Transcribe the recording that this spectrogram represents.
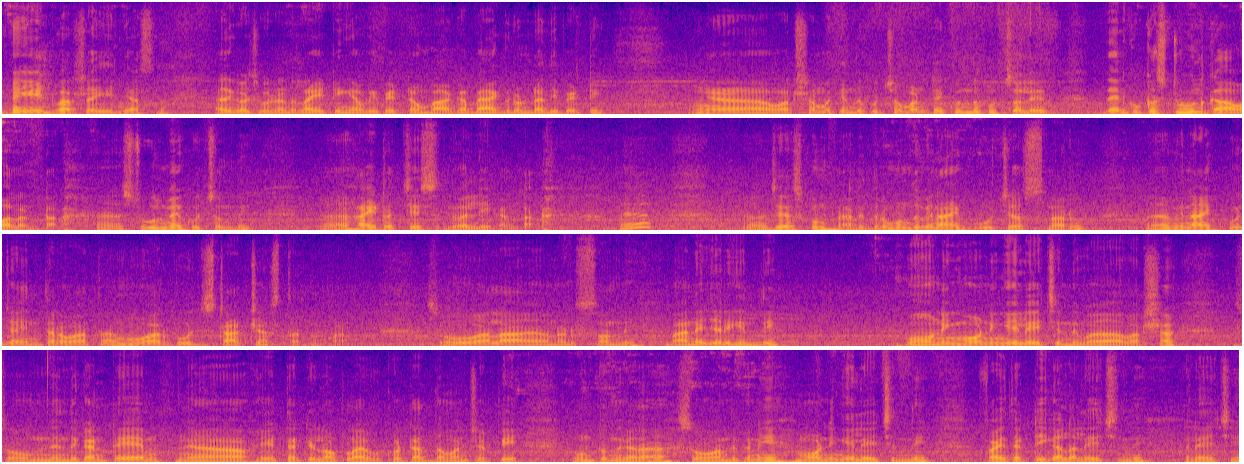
ఏంటి వర్ష ఏం చేస్తున్నాం అది కూడా చూడండి. లైటింగ్ అవి పెట్టాం బాగా బ్యాక్గ్రౌండ్ అది పెట్టి. వర్షమ్మ కింద కూర్చోమంటే కింద కూర్చోలేదు. దానికి ఒక స్టూల్ కావాలంట. స్టూల్ మీద కూర్చుంది. హైట్ వచ్చేసింది వెళ్ళికంట చేసుకుంటున్నారు. ఇద్దరు ముందు వినాయక పూజ చేస్తున్నారు. వినాయక పూజ అయిన తర్వాత అమ్మవారి పూజ స్టార్ట్ చేస్తారు అన్నమాట సో అలా నడుస్తుంది. బాగానే జరిగింది. మార్నింగ్ మార్నింగే లేచింది వర్ష. సో ఎందుకంటే ఎయిట్ థర్టీ లోపల కొట్టేద్దామని చెప్పి ఉంటుంది కదా. సో అందుకని మార్నింగే లేచింది. ఫైవ్ థర్టీకి అలా లేచింది. లేచి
